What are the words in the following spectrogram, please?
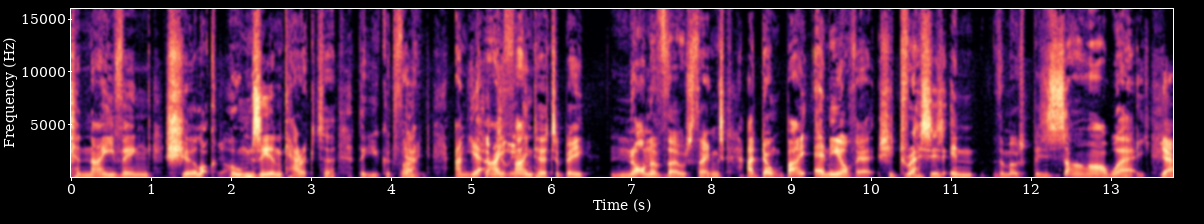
Conniving Sherlock Holmesian character that you could Yeah. find, and yet I find her to be none of those things. I don't buy any of it. She dresses in the most bizarre way. Yeah,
